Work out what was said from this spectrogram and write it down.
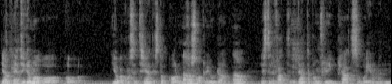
Jag, Okej. jag tycker om att, att, att jobba koncentrerat i Stockholm och få saker gjorda. Ja. Istället för att vänta på en flygplats och gå igenom en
